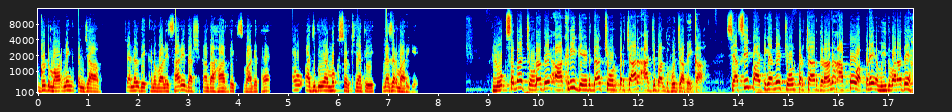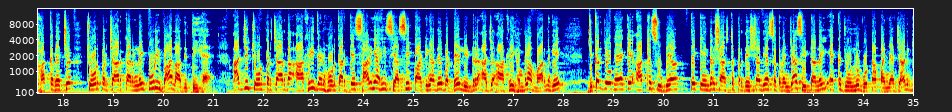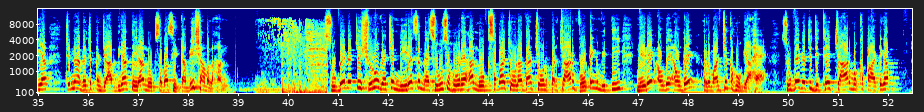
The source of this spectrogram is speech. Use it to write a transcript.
Good morning Punjab channel ਦੇਖਣ ਵਾਲੇ ਸਾਰੇ ਦਰਸ਼ਕਾਂ ਦਾ ਹਾਰਦਿਕ ਸਵਾਗਤ ਹੈ। ਆਓ ਅੱਜ ਦੀਆਂ ਮੁੱਖ ਸੁਰਖੀਆਂ ਤੇ ਨਜ਼ਰ ਮਾਰੀਏ। ਲੋਕ ਸਭਾ ਚੋਣਾਂ ਦੇ ਆਖਰੀ ਗੇੜ ਦਾ ਚੋਣ ਪ੍ਰਚਾਰ ਅੱਜ ਬੰਦ ਹੋ ਜਾਵੇਗਾ। ਸਿਆਸੀ ਪਾਰਟੀਆਂ ਨੇ ਚੋਣ ਪ੍ਰਚਾਰ ਦੌਰਾਨ ਆਪੋ ਆਪਣੇ ਉਮੀਦਵਾਰਾਂ ਦੇ ਹੱਕ ਵਿੱਚ ਚੋਣ ਪ੍ਰਚਾਰ ਕਰਨ ਲਈ ਪੂਰੀ ਵਾਹ ਲਾ ਦਿੱਤੀ ਹੈ। ਅੱਜ ਚੋਣ ਪ੍ਰਚਾਰ ਦਾ ਆਖਰੀ ਦਿਨ ਹੋਣ ਕਰਕੇ ਸਾਰੀਆਂ ਹੀ ਸਿਆਸੀ ਪਾਰਟੀਆਂ ਦੇ ਵੱਡੇ ਲੀਡਰ ਅੱਜ ਆਖਰੀ ਹੰਭਲਾ ਮਾਰਨਗੇ। ਜ਼ਿਕਰਯੋਗ ਹੈ ਕਿ 8 ਸੂਬਿਆਂ ਤੇ ਕੇਂਦਰ ਸ਼ਾਸਿਤ ਪ੍ਰਦੇਸ਼ਾਂ ਦੀਆਂ 57 ਸੀਟਾਂ ਲਈ 1 ਜੂਨ ਨੂੰ ਵੋਟਾਂ ਪਾਈਆਂ ਜਾਣਗੀਆਂ, ਜਿਨ੍ਹਾਂ ਵਿੱਚ ਪੰਜਾਬ ਦੀਆਂ 13 ਲੋਕ ਸਭਾ ਸੀਟਾਂ ਵੀ ਸ਼ਾਮਲ ਹਨ। ਸੂਬੇ ਵਿੱਚ ਸ਼ੁਰੂ ਵਿੱਚ ਨੀਰਸ ਮਹਿਸੂਸ ਹੋ ਰਿਹਾ ਲੋਕ ਸਭਾ ਚੋਣਾਂ ਦਾ ਚੋਣ ਪ੍ਰਚਾਰ VOTING ਮਿਤੀ ਨੇੜੇ ਆਉਂਦੇ ਆਉਂਦੇ ਰੋਮਾਂਚਕ ਹੋ ਗਿਆ ਹੈ। ਸੂਬੇ ਵਿੱਚ ਜਿੱਥੇ ਚਾਰ ਮੁੱਖ ਪਾਰਟੀਆਂ,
